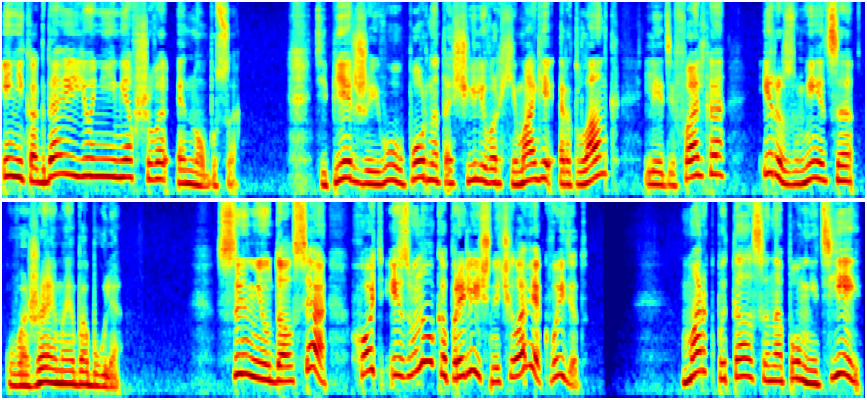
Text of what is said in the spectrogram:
и никогда ее не имевшего Энобуса. Теперь же его упорно тащили в архимаге Эрдланг, леди Фалька — и, разумеется, уважаемая бабуля. Сын не удался, хоть из внука приличный человек выйдет. Марк пытался напомнить ей,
